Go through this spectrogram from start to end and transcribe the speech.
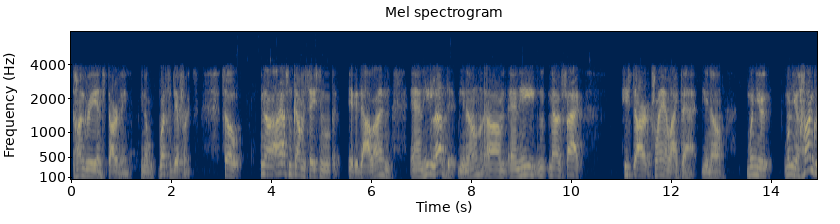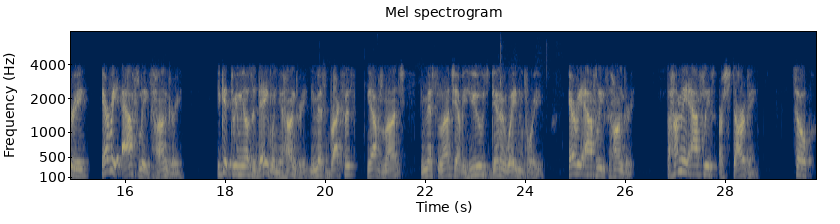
hungry and starving? You know, what's the difference? So you know, I have some conversation with Iguodala, and and he loved it, you know. Um, and he, matter of fact, he started playing like that, you know. When you're when you're hungry, every athlete's hungry. You get three meals a day when you're hungry. You miss breakfast, you have lunch. You miss lunch, you have a huge dinner waiting for you. Every athlete's hungry. But how many athletes are starving? So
